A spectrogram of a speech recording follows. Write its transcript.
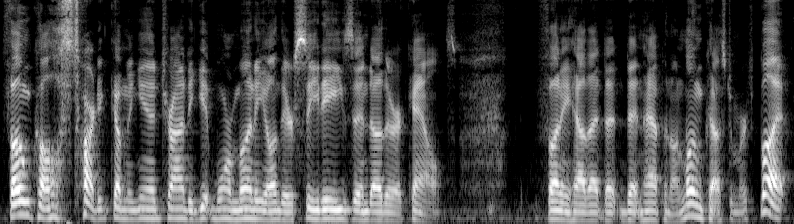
phone calls started coming in trying to get more money on their CDs and other accounts funny how that didn't happen on loan customers. But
